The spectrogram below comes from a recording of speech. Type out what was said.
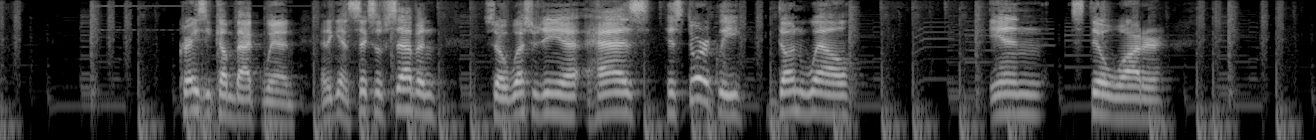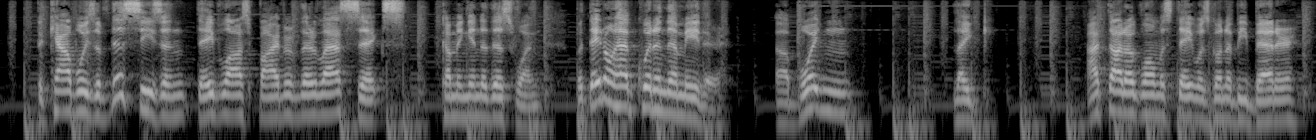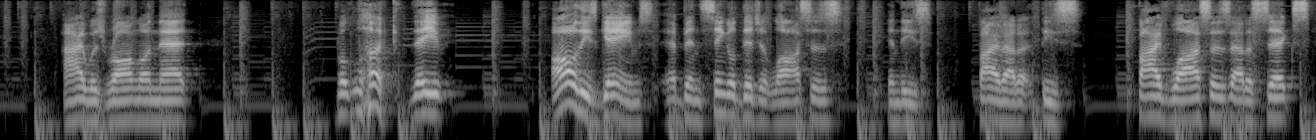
Crazy comeback win. And again, six of seven. So West Virginia has historically done well in Stillwater. The Cowboys of this season, they've lost five of their last six coming into this one, but they don't have quit in them either. Uh, Boynton, like, I thought Oklahoma State was going to be better. I was wrong on that. But look, they all these games have been single digit losses in these five out of these five losses out of six.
